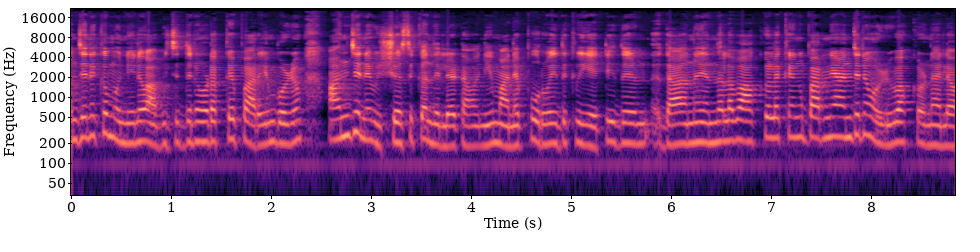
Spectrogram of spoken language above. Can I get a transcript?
അഞ്ജനയ്ക്ക് മുന്നിലും അഭിജിത്തിനോടൊക്കെ പറയുമ്പോഴും അഞ്ജന വിശ്വസിക്കുന്നില്ല കേട്ടോ. നീ മനഃപൂർവം ഇത് ക്രിയേറ്റ് ചെയ്ത് ഇതാണ് എന്നുള്ള വാക്കുകളൊക്കെ അങ്ങ് പറഞ്ഞ് അഞ്ജന ഒഴിവാക്കണമല്ലോ.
